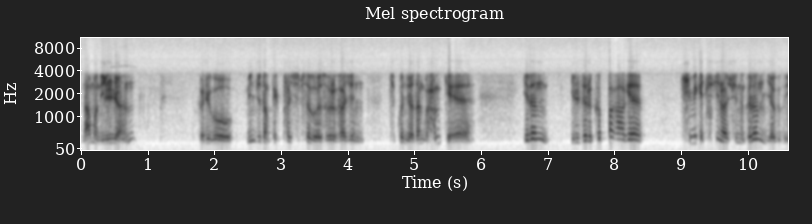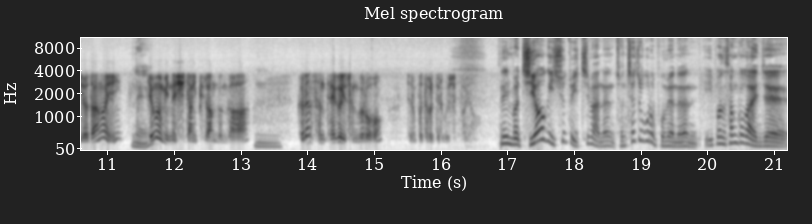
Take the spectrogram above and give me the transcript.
남은 1년 그리고 민주당 180석 의석을 가진 집권 여당과 함께 이런 일들을 급박하게 힘있게 추진할 수 있는 그런 여, 여당의 네. 경험 있는 시장이 필요한 건가 음. 그런 선택의 선거로 저는 부탁을 드리고 싶어요. 근데 뭐 지역 이슈도 있지만은 전체적으로 보면은 이번 선거가 이제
